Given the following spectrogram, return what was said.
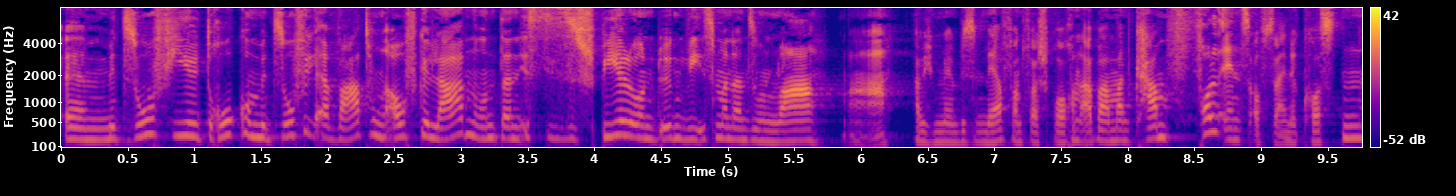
ähm, mit so viel Druck und mit so viel Erwartung aufgeladen und dann ist dieses Spiel und irgendwie ist man dann so, na, na habe ich mir ein bisschen mehr von versprochen, aber man kam vollends auf seine Kosten.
